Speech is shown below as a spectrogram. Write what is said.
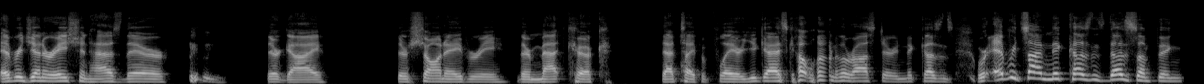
Every generation has their their guy, their Sean Avery, their Matt Cooke, that type of player. You guys got one on the roster, Nick Cousins, where every time Nick Cousins does something,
